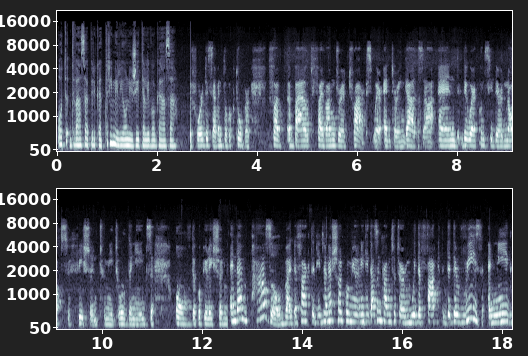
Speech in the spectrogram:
од 2,3 милиони жители во Газа. Before the 7th of October, about 500 trucks were entering Gaza and they were considered not sufficient to meet all the needs of the population. And I'm puzzled by the fact that the international community doesn't come to terms with the fact that there is a need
